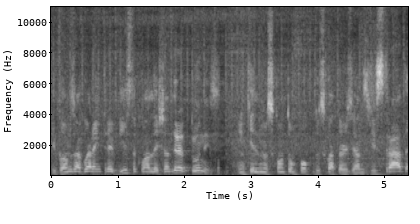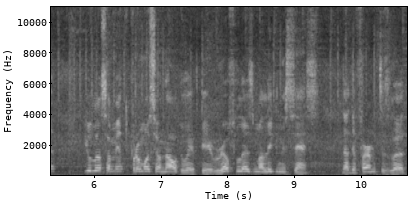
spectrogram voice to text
e vamos agora à entrevista com Alexandre Antunes, em que ele nos conta um pouco dos 14 anos de estrada e o lançamento promocional do EP Ruthless Malignance da Deformed Slut.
